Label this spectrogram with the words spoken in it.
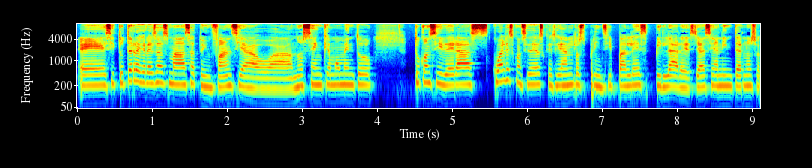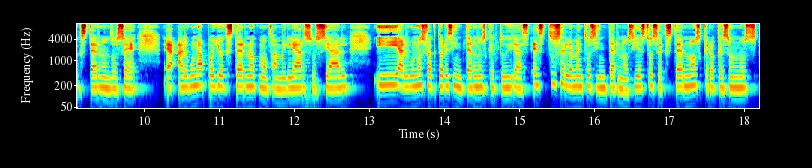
Eh, si tú te regresas más a tu infancia o a no sé en qué momento tú consideras, ¿cuáles consideras que sean los principales pilares, ya sean internos o externos? O sea, eh, algún apoyo externo como familiar, social y algunos factores internos que tú digas, estos elementos internos y estos externos creo que son los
